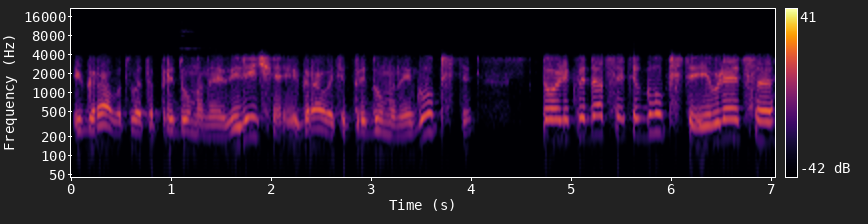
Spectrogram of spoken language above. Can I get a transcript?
игра вот в это придуманное величие, игра в эти придуманные глупости, то ликвидация этих глупостей является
